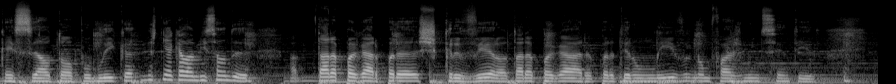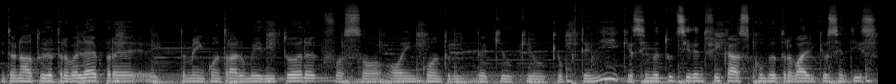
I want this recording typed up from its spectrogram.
quem se autopublica, mas tinha aquela ambição de estar a pagar para escrever ou estar a pagar para ter um livro não me faz muito sentido. Então na altura trabalhei para também encontrar uma editora que fosse ao, ao encontro daquilo que eu, que eu pretendia e que acima de tudo se identificasse com o meu trabalho que eu sentisse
